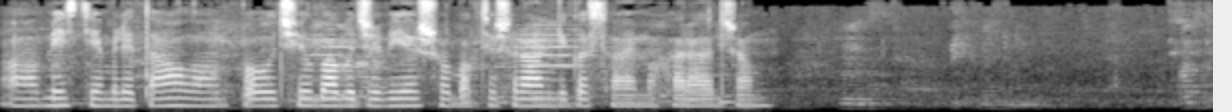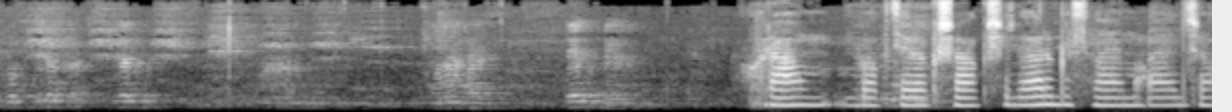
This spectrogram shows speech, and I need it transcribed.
а, вместе Имлетало получил Бабаджи Вешу Бхактишранги Госвами Махараджа. Храм Бхактиракшак Шидар Госвами Махараджа.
